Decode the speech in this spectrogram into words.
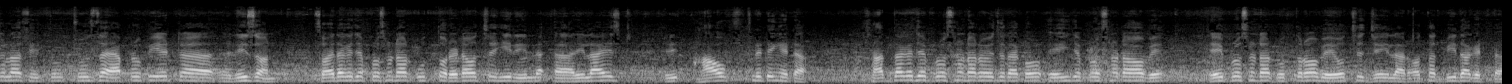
চলে আসি। To choose the appropriate reason ছয় দাগে যে প্রশ্নটার উত্তর, এটা হচ্ছে হি রিলাইজড হাউ ফ্লিটিং এটা। সাত দাগে যে প্রশ্নটা রয়েছে, দেখো, এই যে প্রশ্নটা হবে, এই প্রশ্নটার উত্তর হবে হচ্ছে জেইলার অর্থাৎ বি দাগেরটা।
